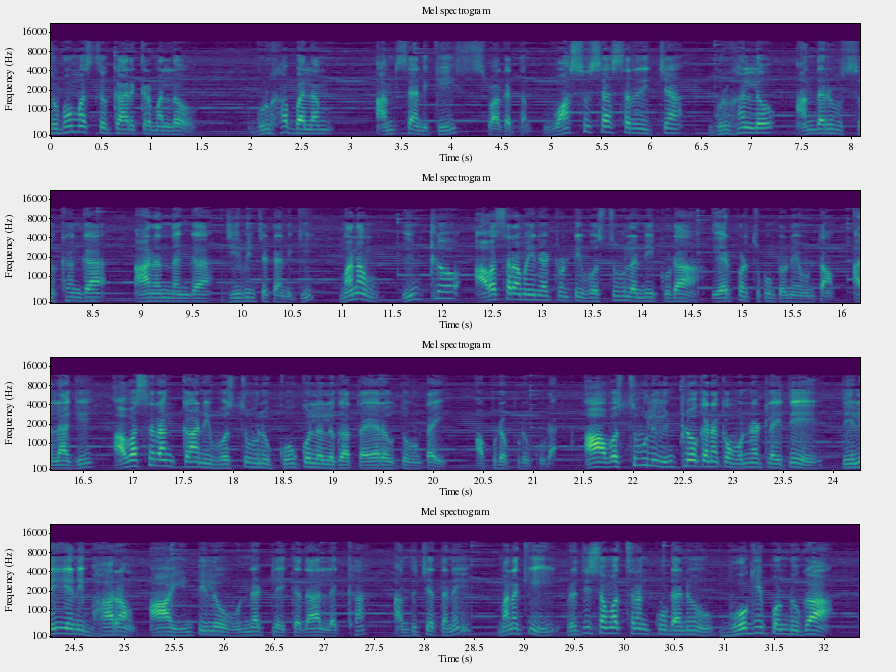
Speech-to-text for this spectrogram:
శుభమస్తు కార్యక్రమంలో గృహ బలం అంశానికి స్వాగతం. వాస్తుశాస్త్ర రీత్యా గృహంలో అందరూ సుఖంగా ఆనందంగా జీవించటానికి మనం ఇంట్లో అవసరమైనటువంటి వస్తువులన్నీ కూడా ఏర్పరచుకుంటూనే ఉంటాం. అలాగే అవసరం కాని వస్తువులు కోకొల్లలుగా తయారవుతూ ఉంటాయి అప్పుడప్పుడు కూడా. ఆ వస్తువులు ఇంట్లో కనుక ఉన్నట్లయితే తెలియని భారం ఆ ఇంటిలో ఉన్నట్లే కదా లెక్క? అందుచేతనే మనకి ప్రతి సంవత్సరం కూడాను భోగి పండుగ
